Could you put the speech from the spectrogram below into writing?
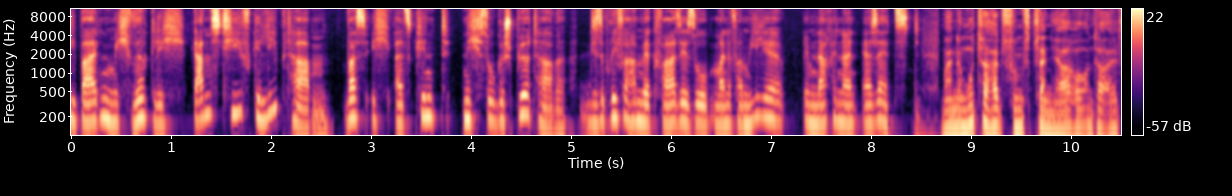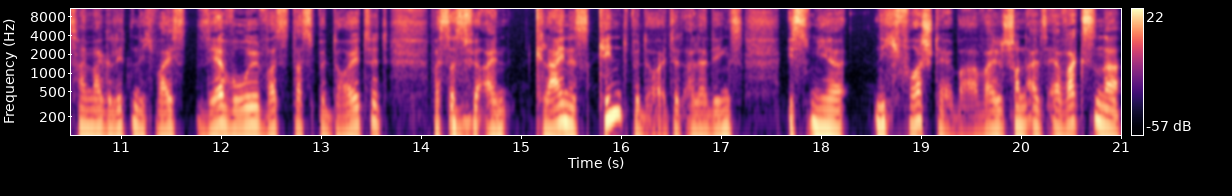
die beiden mich wirklich ganz tief geliebt haben, was ich als Kind nicht so gespürt habe. Diese Briefe haben mir quasi so meine Familie im Nachhinein ersetzt. Meine Mutter hat 15 Jahre unter Alzheimer gelitten. Ich weiß sehr wohl, was das bedeutet, was das mhm. für ein kleines Kind bedeutet. Allerdings ist mir nicht vorstellbar, weil schon als Erwachsener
